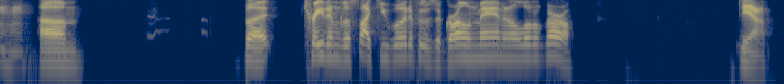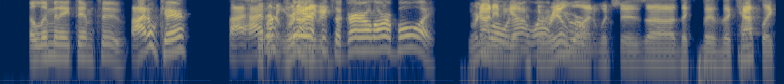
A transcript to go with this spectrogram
Mm-hmm. Um, but treat them just like you would if it was a grown man and a little girl. Yeah. Eliminate them too. I don't care. I, I don't care if even, it's a girl or a boy. We're not even getting to the real one, which is uh, the, the the Catholic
